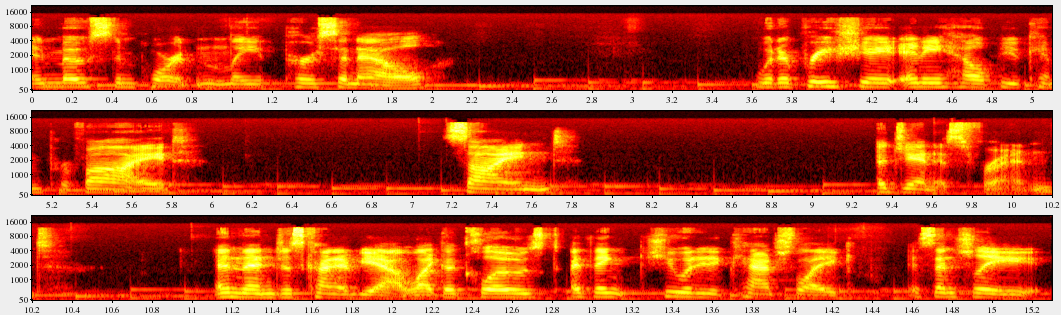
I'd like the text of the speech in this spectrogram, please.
and most importantly, personnel. Would appreciate any help you can provide. Signed, a Janus friend. And then just kind of, yeah, like a closed, I think she would catch like essentially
